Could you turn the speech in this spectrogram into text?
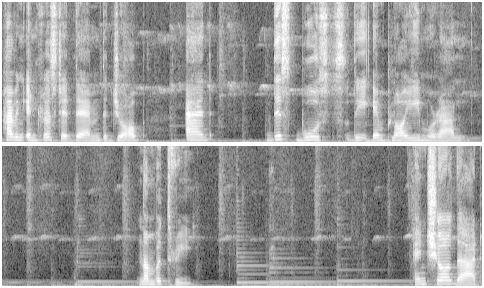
having entrusted them the job, and this boosts the employee morale. Number three, ensure that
